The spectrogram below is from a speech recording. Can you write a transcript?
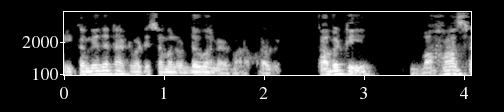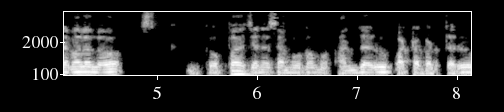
ఇక మీదట అటువంటి శ్రమలు ఉండవు అన్నాడు మన ప్రభు. కాబట్టి మహాశ్రమలలో గొప్ప జన సమూహము అందరూ పట్టబడతారు.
